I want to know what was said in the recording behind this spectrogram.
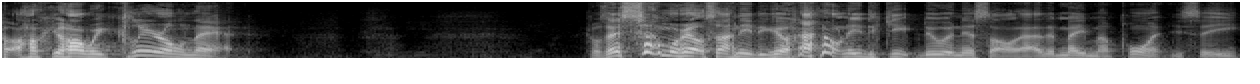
Are we clear on that? Because there's somewhere else I need to go. I don't need to keep doing this all. I made my point, you see.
